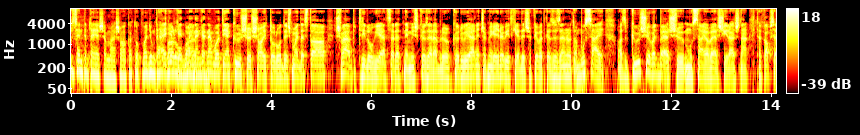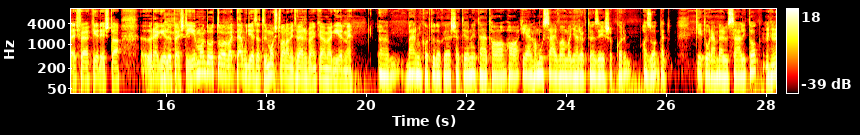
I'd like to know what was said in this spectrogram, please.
szerintem teljesen más alkatok vagyunk, de hát Egyébként valóban... meg neked nem volt ilyen külső sajtolód, és majd ezt a Schwab trilógiát szeretném is közelebbről körüljárni, csak még egy rövid kérdés a következő zenőt. A muszáj az külső vagy belső muszáj a versírásnál? Tehát kapsz egy felkérést a regélő pesti írmondótól, vagy te úgy érzed, hogy most valamit versben kell megírni? Bármikor tudok verset írni, tehát ha, ha ilyen, ha muszáj van, vagy ilyen rögtönzés, akkor azon, tehát két órán belül szállítok, uh-huh.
